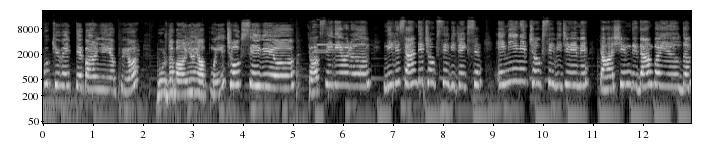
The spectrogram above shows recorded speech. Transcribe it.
bu küvette banyo yapıyor. Burada banyo yapmayı çok seviyor. Çok seviyorum. Nili sen de çok seveceksin. Eminim çok seveceğimi. Daha şimdiden bayıldım.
